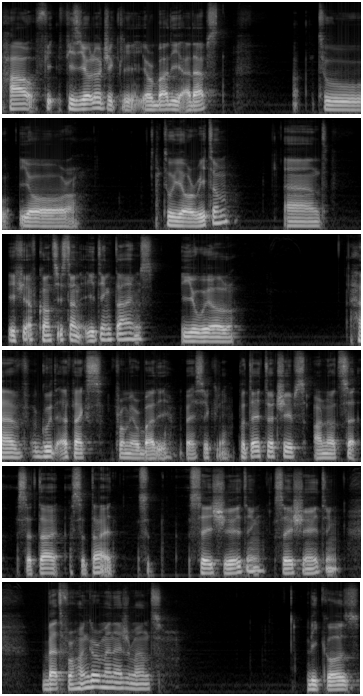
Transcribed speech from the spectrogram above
how physiologically your body adapts to your to your rhythm. And if you have consistent eating times you will have good effects from your body basically. Potato chips are not sati sati satiating satiating. Bad for hunger management because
